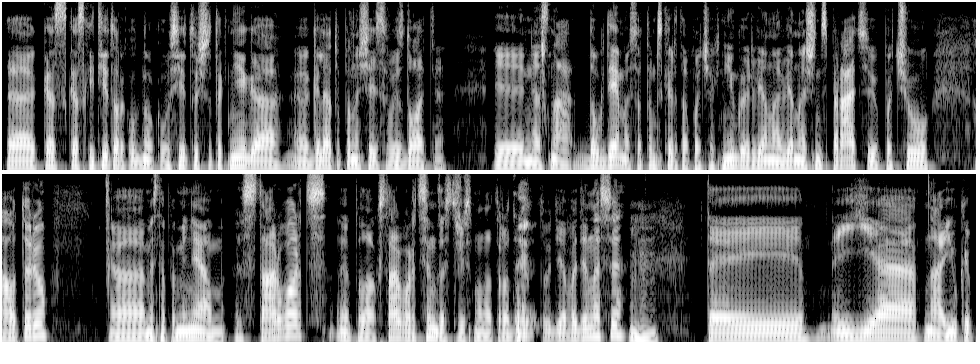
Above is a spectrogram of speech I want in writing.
e, kas, kas skaitytų ar nu, klausytų šitą knygą, galėtų panašiai įsivaizduoti. Nes, na, daug dėmesio tam skirta pačio knygo ir viena, viena iš inspiracijų pačių autorių. Mes nepaminėjom Star Wars, palauk, Star Wars Industries, man atrodo, studija vadinasi. Mhm. Tai jie, na, jų kaip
